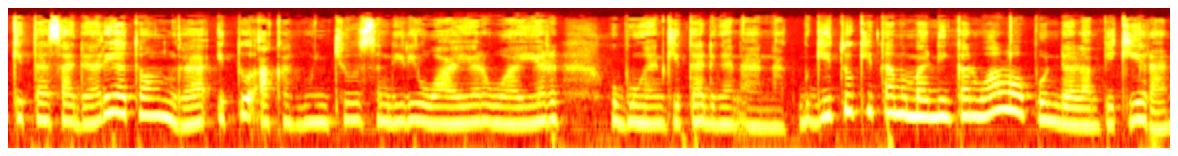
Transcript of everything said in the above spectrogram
Kita sadari atau enggak, itu akan muncul sendiri wire-wire hubungan kita dengan anak. Begitu kita membandingkan walaupun dalam pikiran,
